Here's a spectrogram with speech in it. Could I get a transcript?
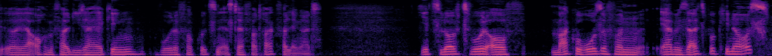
äh, ja auch im Fall Dieter Hecking, wurde vor kurzem erst der Vertrag verlängert. Jetzt läuft es wohl auf Marco Rose von RB Salzburg hinaus.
